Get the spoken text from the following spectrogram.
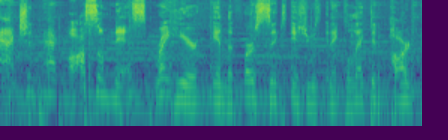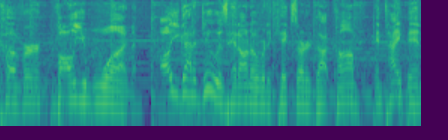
action packed awesomeness right here in the first six issues in a collected hardcover volume one. All you got to do is head on over to Kickstarter.com and type in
